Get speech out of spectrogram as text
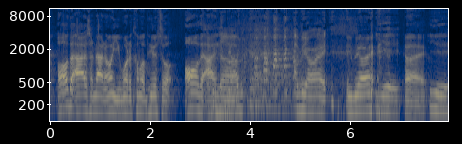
All the eyes are not on you. You want to come up here so all the eyes No, I'll, be I'll be all right. You be all right? Yeah, All right. yeah.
